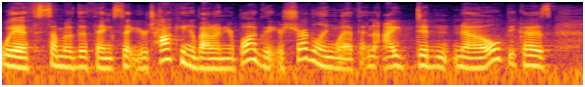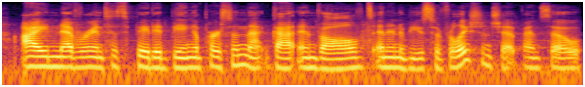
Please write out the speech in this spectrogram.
with some of the things that you're talking about on your blog that you're struggling with?" And I didn't know because I never anticipated being a person that got involved in an abusive relationship. And so,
